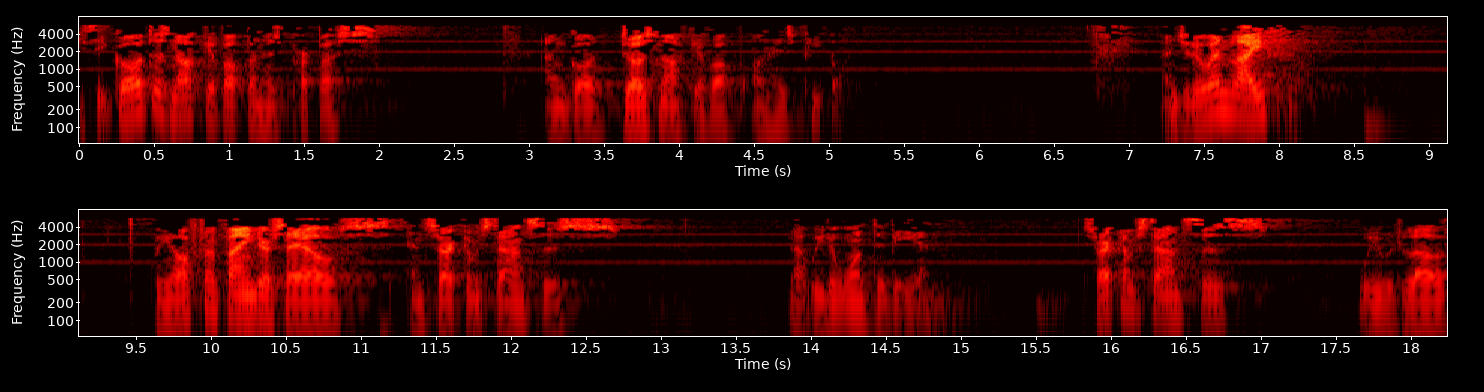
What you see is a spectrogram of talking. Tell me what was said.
You see, God does not give up on his purpose, and God does not give up on his people. And you know, in life, we often find ourselves in circumstances that we don't want to be in. Circumstances we would love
